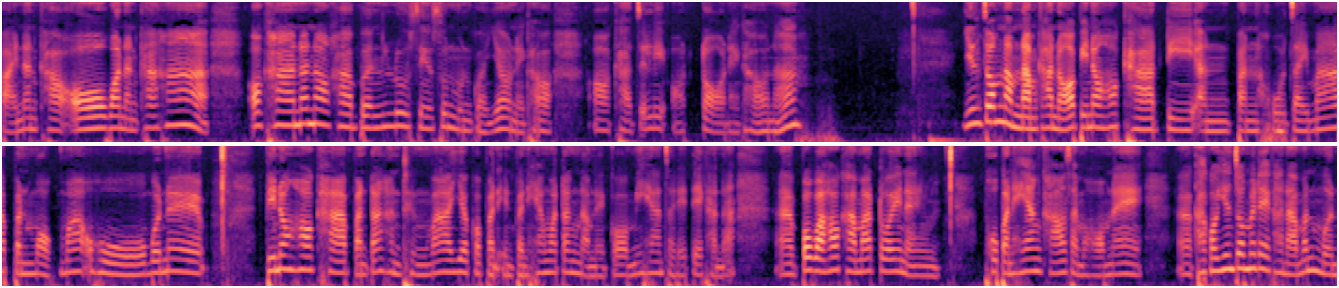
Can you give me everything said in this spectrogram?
ปลายนั่นค่ะอ๋อว่านั้นค่ะ5อ๋อค่ะนั่นเนาะค่ะเปิ้นรู้เสียงสุนมุนกว่าเย้าเนี่ยค่ะอ๋อค่ะจะเลยออต่อให้เขานะยินจมนำนำค่ะเนาะพี่น้องเฮาคาตีอันปันโหใจมากปันหมอกมากโอ้โหเบ่แน่ พี่น้องเฮาคาปันตั้งหันถึงว่าเยาก็ปันเอ็นปันแห้งว่าตั้งนำเนี่ยก็มีแห้งใจได้แต่ค่ะนะอ่าเพราะว่าเฮาคามาต้อยในโพปันแห้งข้าวใส่หมหอมแน่เอ่อค่ะก็ยินจมไม่ได้ค่ะนะมันเหมือน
